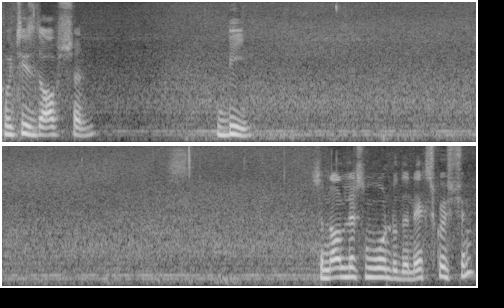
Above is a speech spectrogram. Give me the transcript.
which is the option b. So now let's move on to the next question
